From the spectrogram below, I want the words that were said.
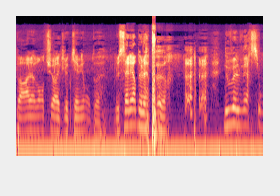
Pars à l'aventure avec le camion, toi. Le salaire de la peur. Nouvelle version.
